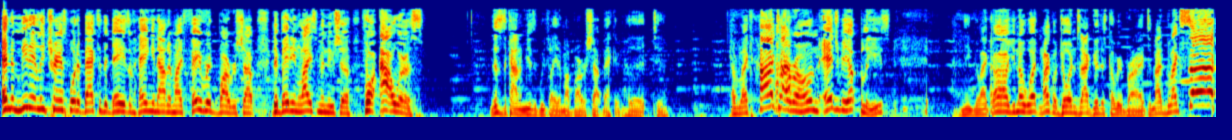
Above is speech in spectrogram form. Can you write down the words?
and immediately transported back to the days of hanging out in my favorite barbershop, debating life's minutia for hours. This is the kind of music we played in my barbershop back in the hood too. I'm like, hi Tyrone, edge me up please. And he'd be like, oh, you know what? Michael Jordan's not good as Kobe Bryant. And I'd be like, sir,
